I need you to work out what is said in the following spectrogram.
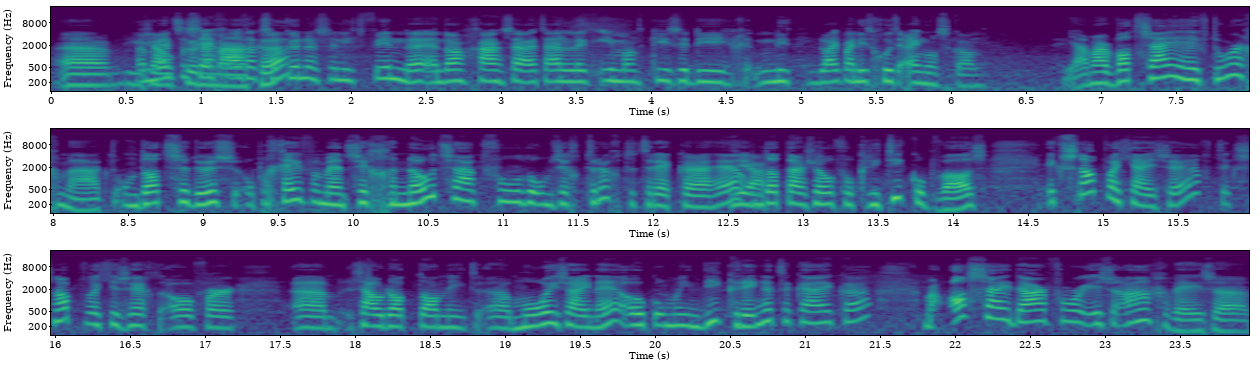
eh, die Maar zou mensen kunnen zeggen maken. altijd, ze kunnen ze niet vinden. En dan gaan ze uiteindelijk iemand kiezen die niet, blijkbaar niet goed Engels kan. Ja, maar wat zij heeft doorgemaakt, omdat ze dus op een gegeven moment zich genoodzaakt voelde om zich terug te trekken, hè, Ja. omdat daar zoveel kritiek op was. Ik snap wat jij zegt. Ik snap wat je zegt over, ehm, zou dat dan niet eh, mooi zijn, hè, ook om in die kringen te kijken. Maar als zij daarvoor is aangewezen,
